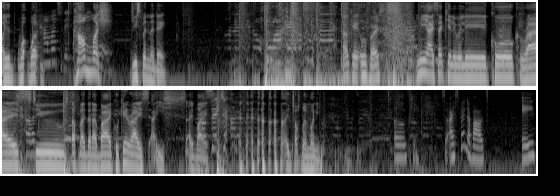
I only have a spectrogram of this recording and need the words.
Or you what what How much? How much do you spend in a day? Okay, who first? Me, I said kelewele, cook, rice, stew, stuff like that. I buy cooking rice. Aish, I buy. it chops my money. Okay. So I spend about eight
